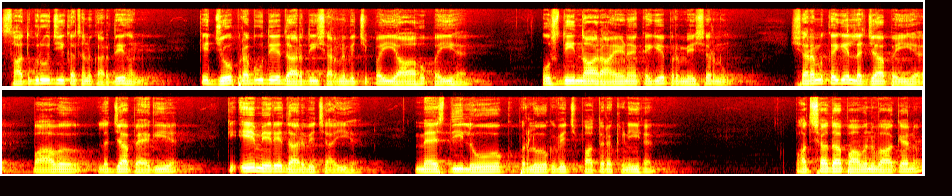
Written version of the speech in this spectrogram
ਸਤਿਗੁਰੂ ਜੀ ਕਥਨ ਕਰਦੇ ਹਨ ਕਿ ਜੋ ਪ੍ਰਭੂ ਦੇ ਦਰ ਦੀ ਸ਼ਰਨ ਵਿੱਚ ਪਈ ਆਹ ਪਈ ਹੈ, ਉਸ ਦੀ ਨਾਰਾਇਣ ਹੈ ਕਹੀਏ ਪਰਮੇਸ਼ਰ ਨੂੰ। ਸ਼ਰਮ ਕਹੀਏ ਲੱਜਾ ਪਈ ਹੈ, ਭਾਵ ਲੱਜਾ ਪੈ ਗਈ ਹੈ ਕਿ ਇਹ ਮੇਰੇ ਦਰ ਵਿੱਚ ਆਈ ਹੈ। ਮੈਂ ਇਸ ਦੀ ਲੋਕ ਪਰਲੋਕ ਵਿੱਚ ਪਤ ਰੱਖਣੀ ਹੈ। ਪਾਤਸ਼ਾਹ ਦਾ ਪਾਵਨ ਵਾਕ ਹੈ ਨਾ,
